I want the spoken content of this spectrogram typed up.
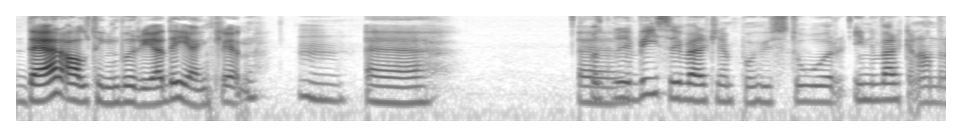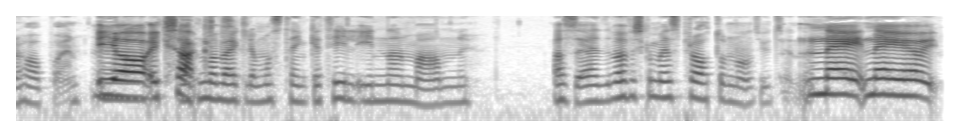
där allting började egentligen. Mm. Eh, eh, det visar ju verkligen på hur stor inverkan andra har på en. Ja Mm. exakt. Att man verkligen måste tänka till innan man Alltså eh, varför ska man ens prata om någons utseende? Nej, nej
